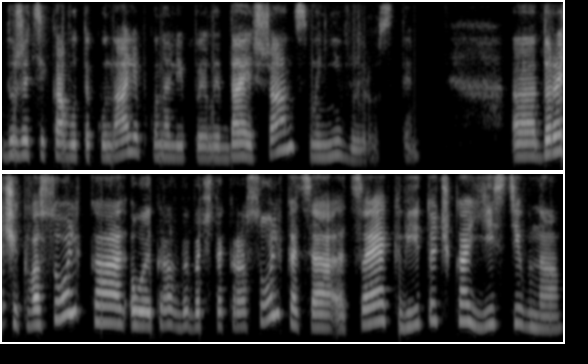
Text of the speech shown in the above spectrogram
Дуже цікаву таку наліпку наліпили. Дай шанс мені вирости. Е, До речі, квасолька, ой, вибачте, красолька ця, це квіточка їстівна.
